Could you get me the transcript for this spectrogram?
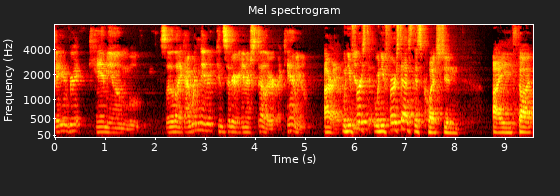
favorite cameo movie? So like I wouldn't inter- consider Interstellar a cameo. All right. When you Yeah. first when you first asked this question, I thought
